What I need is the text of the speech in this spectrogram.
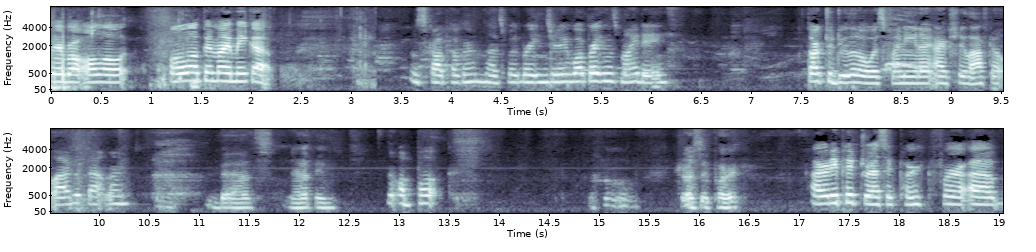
They're about all out, all up in my makeup. Scott Pilgrim, that's what brightens your day. What brightens my day? Dr. Dolittle was funny and I actually laughed out loud with that one. Baths, napping. No, a book. Jurassic Park. I already picked Jurassic Park for a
